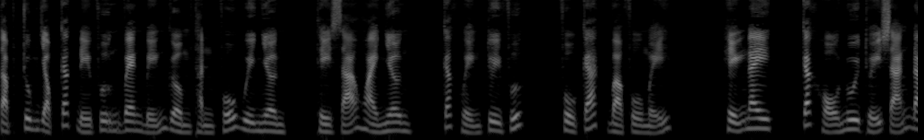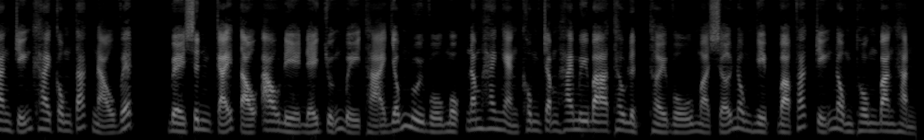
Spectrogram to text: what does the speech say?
tập trung dọc các địa phương ven biển gồm thành phố Quy Nhơn, thị xã Hoài Nhơn, các huyện Tuy Phước, Phù Cát và Phù Mỹ. Hiện nay, các hộ nuôi thủy sản đang triển khai công tác nạo vét, vệ sinh cải tạo ao đìa để chuẩn bị thả giống nuôi vụ 1 năm 2023 theo lịch thời vụ mà Sở Nông nghiệp và Phát triển Nông thôn ban hành.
